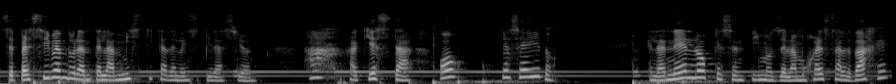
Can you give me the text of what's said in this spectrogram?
se perciben durante la mística de la inspiración. Ah, aquí está. Oh, ya se ha ido. El anhelo que sentimos de la mujer salvaje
